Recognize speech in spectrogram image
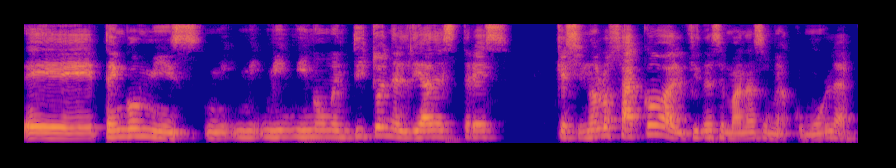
eh, tengo mis, mi, mi- mi momentito en el día de estrés que si no lo saco, al fin de semana se me acumula.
